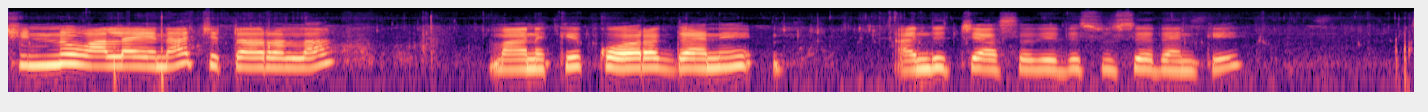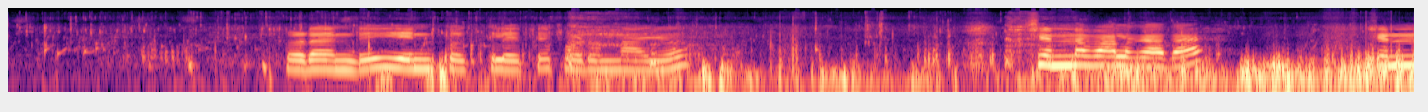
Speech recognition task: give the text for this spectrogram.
చిన్న వాళ్ళైనా చిట్టారల్లా మనకి కూరకు కానీ అందిచ్చేస్తుంది ఇది చూసేదానికి. చూడండి ఎన్ని పక్కులు అయితే పడున్నాయో. చిన్న వాళ్ళు కదా? చిన్న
